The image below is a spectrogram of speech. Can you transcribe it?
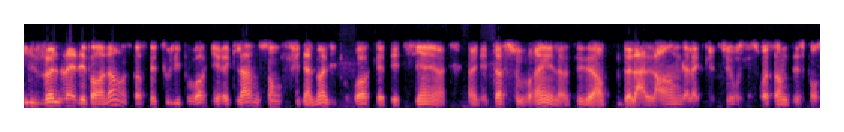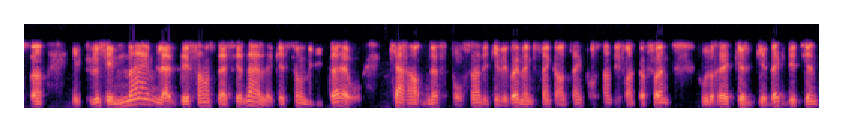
ils veulent l'indépendance parce que tous les pouvoirs qu'ils réclament sont finalement les pouvoirs que détient un, État souverain, là, de la langue à la culture, c'est 70% et plus, et même la défense nationale, la question militaire, où 49% des Québécois et même 55% des francophones voudraient que le Québec détienne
